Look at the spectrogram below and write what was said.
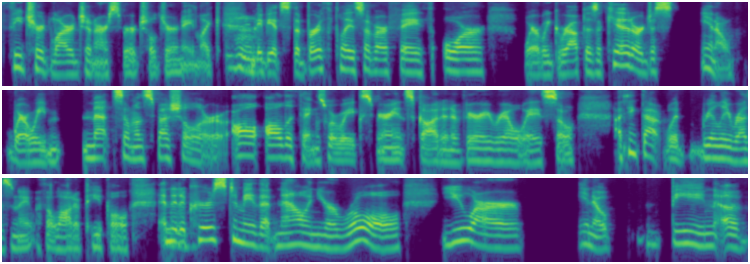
featured large in our spiritual journey. Like mm-hmm. maybe it's the birthplace of our faith or where we grew up as a kid or just, you know, where we met someone special or all all the things where we experience God in a very real way. So I think that would really resonate with a lot of people. And mm-hmm. it occurs to me that now in your role, you are, you know, being a,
